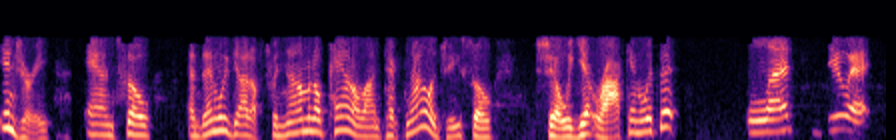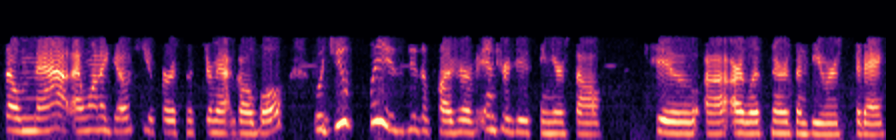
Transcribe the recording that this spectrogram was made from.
injury. And so and then we've got a phenomenal panel on technology. So shall we get rocking with it? Let's do it. So Matt, I want to go to you first, Mr. Matt Goebel. Would you please do the pleasure of introducing yourself to uh, our listeners and viewers today?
